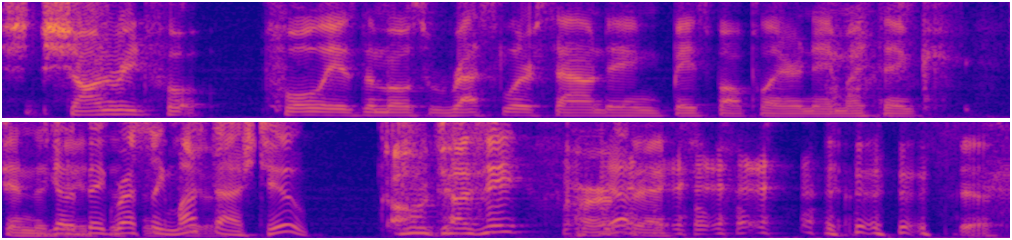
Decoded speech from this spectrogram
Sean Reid Fo- Foley is the most wrestler sounding baseball player name I think in the. He's got a big wrestling too. mustache too. Oh, does he? Perfect. Yeah.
